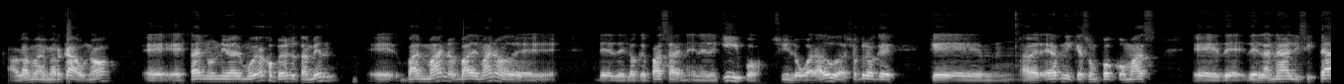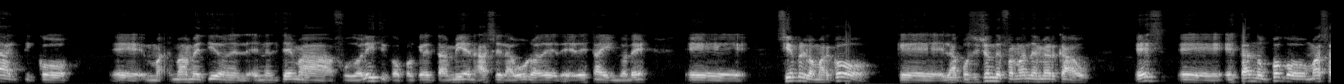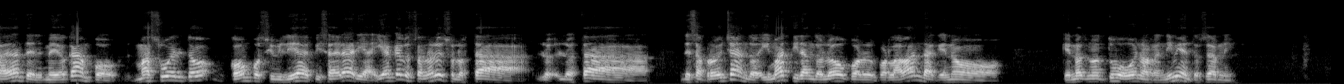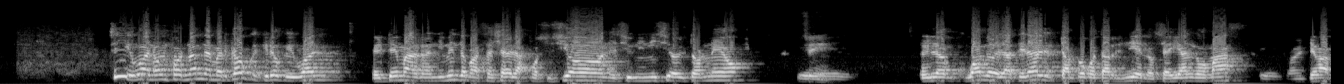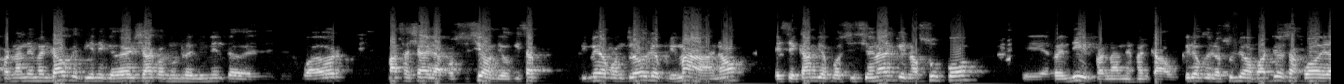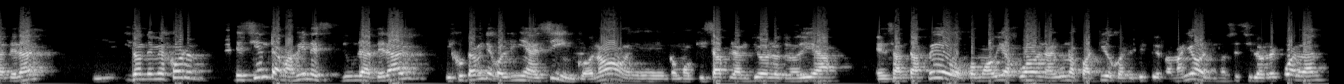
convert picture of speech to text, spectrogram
Hablamos de Mercado, ¿no? Eh, está en un nivel muy bajo, pero eso también eh, va, en mano, va de mano de, lo que pasa en, el equipo, sin lugar a dudas. Yo creo que, que a ver, Ernie, que es un poco más eh, del análisis táctico, más metido en el, en el, tema futbolístico, porque él también hace laburo de, de esta índole, siempre lo marcó que la posición de Fernández Mercado es eh, estando un poco más adelante del mediocampo, más suelto, con posibilidad de pisar el área. Y acá los San Lorenzo lo está, lo, está desaprovechando, y más tirándolo por, por la banda que no, que no, tuvo buenos rendimientos, Ernie. Sí, bueno, un Fernández Mercado que creo que igual el tema del rendimiento, más allá de las posiciones y un inicio del torneo, sí. Eh, jugando de lateral tampoco está rindiendo. O sea, hay algo más con el tema Fernández Mercado que tiene que ver ya con un rendimiento del jugador más allá de la posición. Digo, quizás primero control o primaba, ¿no? Ese cambio posicional que no supo eh, rendir Fernández Mercado. Creo que en los últimos partidos ha jugado de lateral y, donde mejor se sienta más bien es de un lateral y justamente con línea de 5, ¿no? Eh, como quizá planteó el otro día en Santa Fe o como había jugado en algunos partidos con el Pipi Romagnoli, no sé si lo recuerdan,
